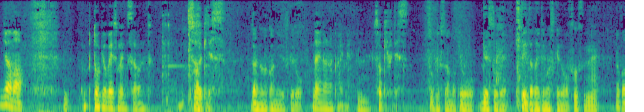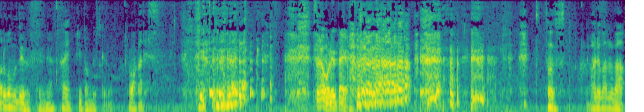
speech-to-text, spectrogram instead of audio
じゃあまあ、東京ベースメントサウンド、鈴木です。第7回目ですけど、第7回目、ソキフです。ソキフさんが今日ゲストで来ていただいてますけど、そうっすね。なんかアルバム出るっていうね、はい、聞いたんですけど。和歌です。それは俺だよ。そうです。アルバムが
